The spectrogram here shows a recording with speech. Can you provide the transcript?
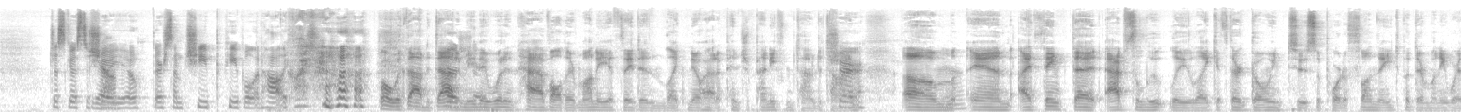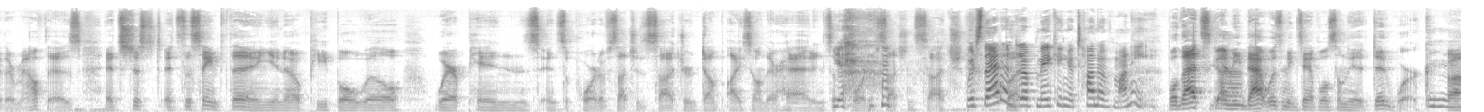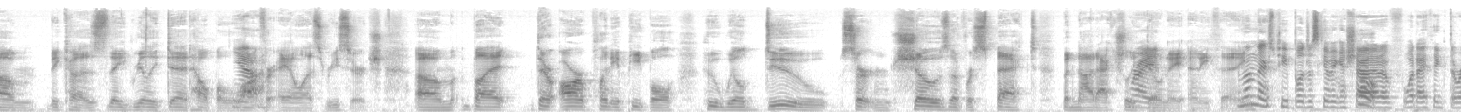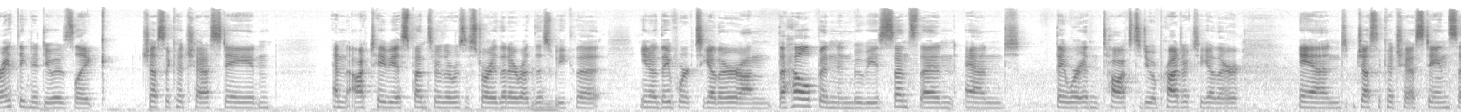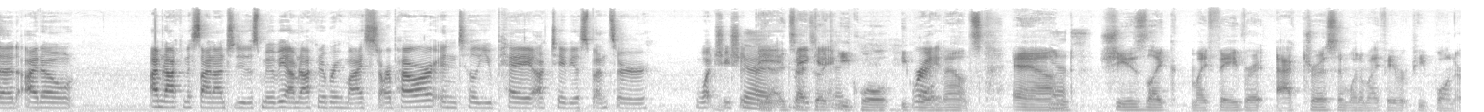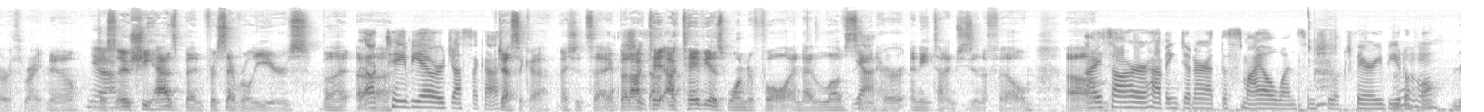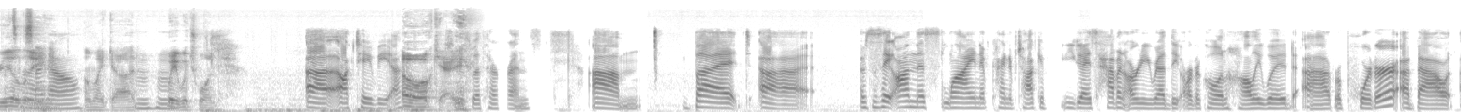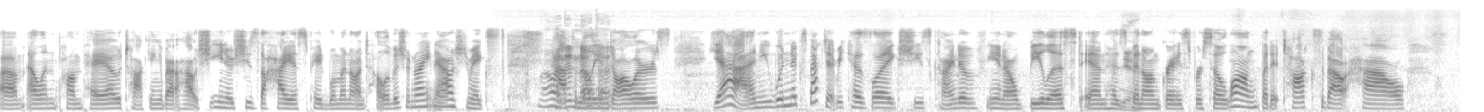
Just goes to show Yeah. you there's some cheap people in Hollywood. Well, without a doubt, I mean, sure. they wouldn't have all their money if they didn't like know how to pinch a penny from time to time. Sure. Um, and I think that absolutely, like, if they're going to support a fund, they need to put their money where their mouth is. It's just, it's the same thing, you know. People will wear pins in support of such and such, or dump ice on their head in Yeah. support of such and such. Which that ended But- up making a ton of money. Well, that's. I mean, that was an example of something that did work um, because they really did help a lot Yeah. for ALS research. Um, but there are plenty of people who will do certain shows of respect, but not actually Right. donate anything. And then there's people just giving a shout Well- out of what I think the right thing to do is like Jessica Chastain and Octavia Spencer. There was a story that I read this mm-hmm. week that, you know, they've worked together on The Help and in movies since then, and they were in talks to do a project together. And Jessica Chastain said, I don't. I'm not going to sign on to do this movie. I'm not going to bring my star power until you pay Octavia Spencer what she should Good. be exactly, making. like equal equal Right. amounts. And Yes. she is like my favorite actress and one of my favorite people on earth right now. Yeah. Just or she has been for several years, but uh, Octavia or Jessica? Jessica, I should say. Yeah, but Octa- Octavia is wonderful, and I love seeing Yeah. her anytime she's in a film. Um, I saw her having dinner at the Smile once, and she looked very beautiful. really. exciting. know. Oh my god! Mhm. Wait, which one? Uh, Octavia. Oh, okay. was with her friends. Um, but uh, I was to say on this line of kind of talk, if you guys haven't already read the article in Hollywood uh, Reporter about um, Ellen Pompeo talking about how she, you know, she's the highest paid woman on television right now. She makes Oh, half a million dollars. Yeah, and you wouldn't expect it because like she's kind of, you know, B-list and has Yeah. been on Grey's for so long, but it talks about how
